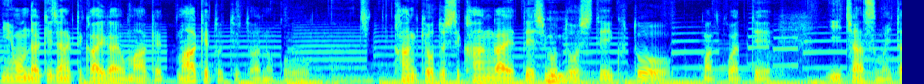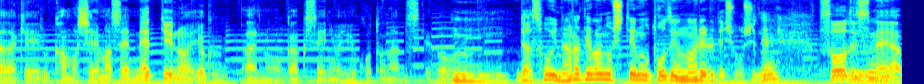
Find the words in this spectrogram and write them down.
日本だけじゃなくて海外をマーケットマーケットっていうとあのこう環境として考えて仕事をしていくと、うん、まあこうやっていいチャンスもいただけるかもしれませんねっていうのはよくあの学生には言うことなんですけど、うん、だからそういうならではの視点も当然生まれるでしょうしね。そうですね、あ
